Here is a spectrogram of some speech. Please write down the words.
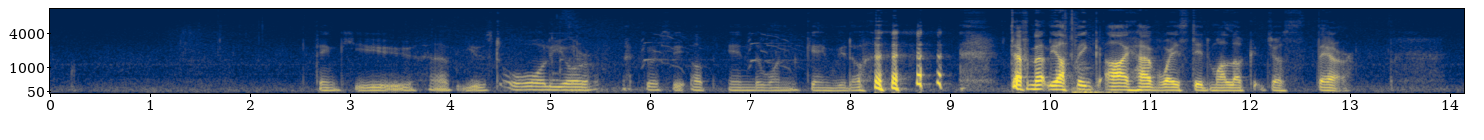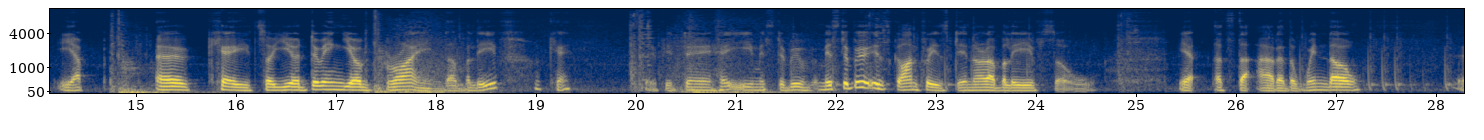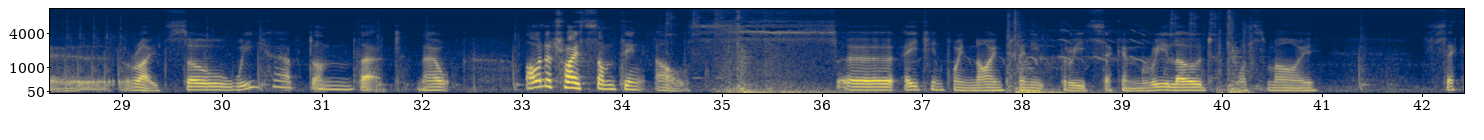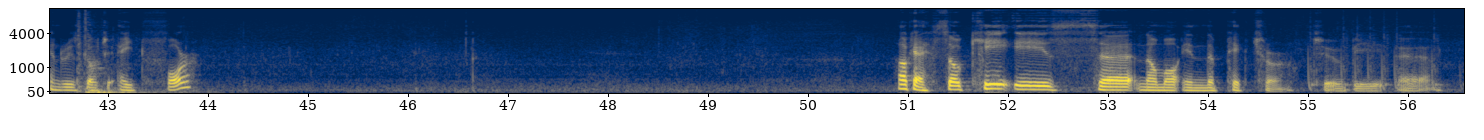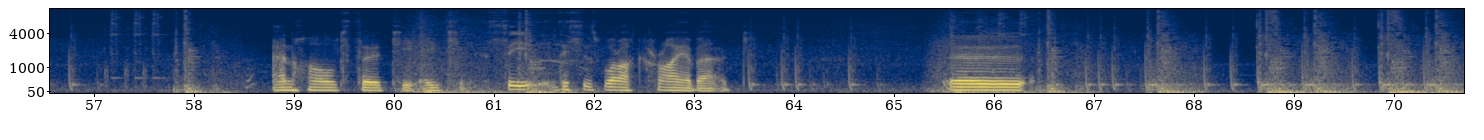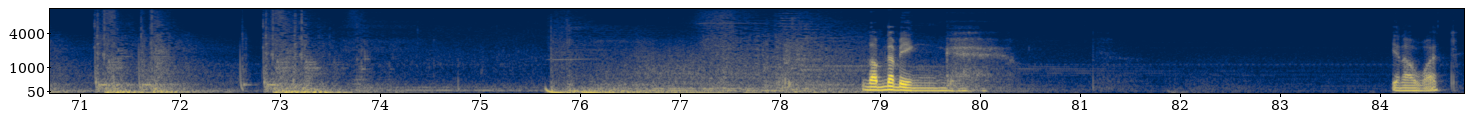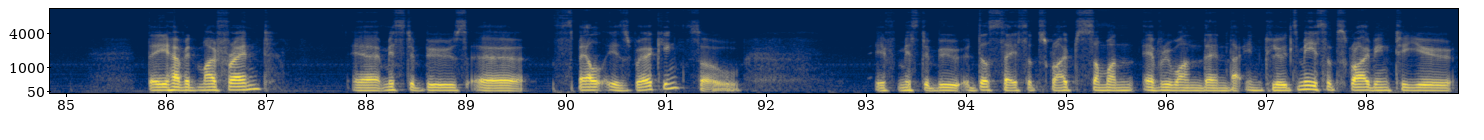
think you have used all your Accuracy up in the one game video. Definitely, I think I have wasted my luck just there. Yep. Okay, so you're doing your grind, I believe. Okay. So if you do, hey, Mr. Boo, Mr. Boo is gone for his dinner, I believe. So, yeah, that's that out of the window. Uh, right, so we have done that. Now, I want to try something else. Uh, 18.9, 23 second reload. What's my secondaries? Go to 8.4. Okay, so Kii is uh, no more in the picture to be uh, and hold 30 18. See, this is what I cry about. Nubbing. You know what? There you have it, my friend. Uh, Mr. Boo's uh, spell is working. So if Mr. Boo does say subscribe to someone, everyone, then that includes me subscribing to you.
